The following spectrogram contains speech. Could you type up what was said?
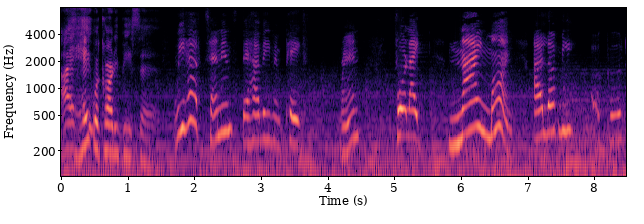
I hate what Cardi B said. We have tenants that haven't even paid rent for like nine months. I love me a good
